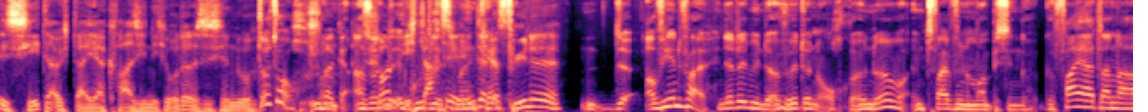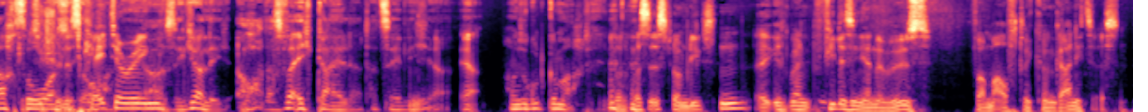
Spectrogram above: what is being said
ihr seht euch da ja quasi nicht, oder? Das ist ja nur. Doch, doch, schon. Also, schon. Ich gut, dachte, jetzt mein hinter der Cast- Bühne Auf jeden Fall. Hinter der Bühne da wird dann auch äh, ne, im Zweifel nochmal ein bisschen ge- gefeiert danach. Gibt's so. schönes Also, Catering? Ja, sicherlich. Oh, das war echt geil da tatsächlich, ja. Ja, haben sie gut gemacht. Was ist beim liebsten? Äh, Ich meine, viele sind ja nervös vorm Auftritt, können gar nichts essen.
